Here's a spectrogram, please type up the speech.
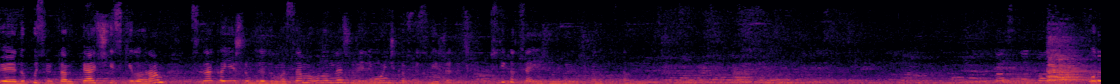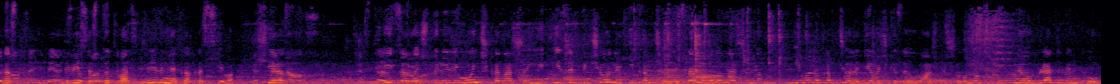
е, допустим, там 5-6 килограмм, ціна, конечно, буде друга. Саме головне, що лимончика все свіже. Скільки це є лимончика на поставлю? От нас, дивіться, 120 гривень, яка красива. Ще раз, дивіться, значить, у лимончика нашого є і запечене, і копчене. Саме головне, що воно іменно копчене. Дівчатки, зауважте, що воно не обляде димком.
